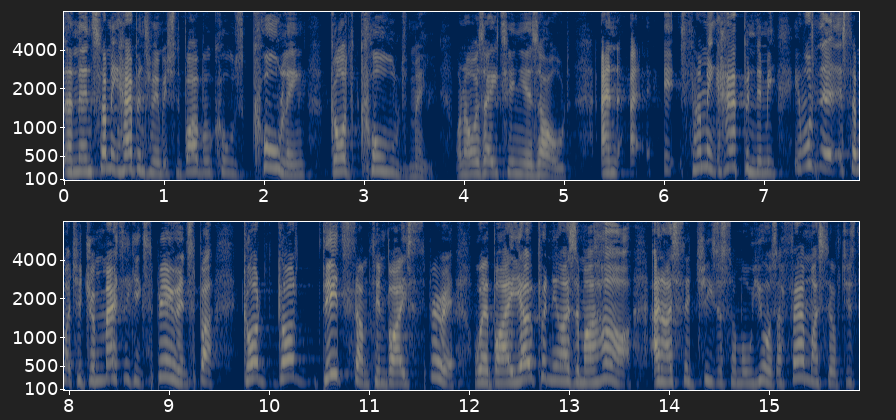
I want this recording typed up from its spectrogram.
and then something happened to me, which the Bible calls calling. God called me when I was 18 years old. And uh, it, something happened to me. It wasn't so much a dramatic experience, but God, God did something by His Spirit whereby He opened the eyes of my heart and I said, Jesus, I'm all yours. I found myself just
